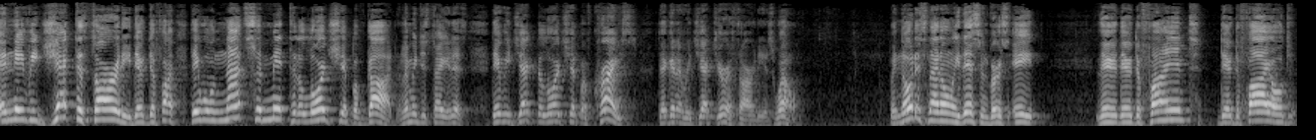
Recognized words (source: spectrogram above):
And they reject authority. They're defi- they will not submit to the lordship of God. And let me just tell you this. They reject the lordship of Christ. They're going to reject your authority as well. But notice not only this in verse 8, they're, they're defiant, they're defiled,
